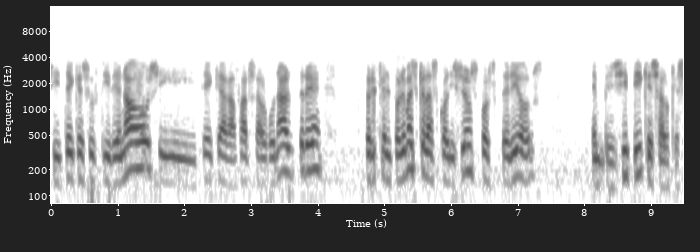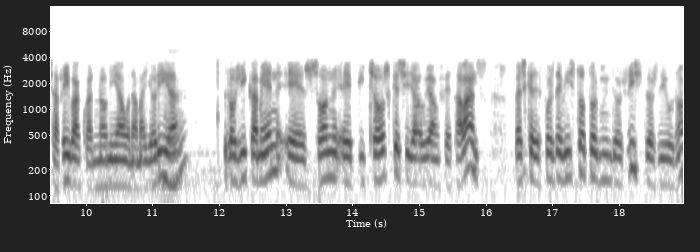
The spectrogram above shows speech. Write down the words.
si té que sortir de nou, si té que agafar-se algun altre, perquè el problema és que les coalicions posteriors, en principi, que és el que s'arriba quan no n'hi ha una majoria, Mm. lògicament eh, són eh, pitjors que si ja ho havien fet abans. Ves que després de visto tot el mundo es listo, es diu, no?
